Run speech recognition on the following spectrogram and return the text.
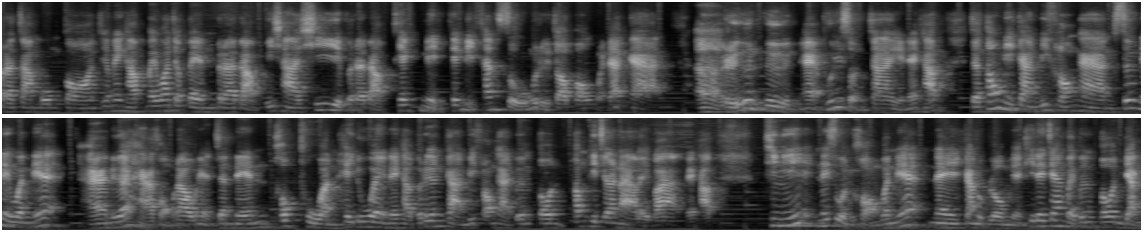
ประจำองค์กรใช่ไหมครับ ไม่ว่าจะเป็นระดับวิชาชีพ ระดับเทคนิค เทคนิคขั้นสูง หรือจอปอหัวหน้างานหรืออื่นๆผู้ที่สนใจนะครับ จะต้องมีการวิเคราะห์งาน ซึ่งในวันนี้เนื้อหาของเราเนี่ยจะเน้นทบทวนให้ด้วยนะครับ เรื่องการวิเคราะห์งานเบื้องต้นต้องพิจารณาอะไรบ้างนะครับ ทีนี้ในส่วนของวันนี้ในการอบรมเนี่ยที่ได้แจ้งไปเบื้องต้นอย่าง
